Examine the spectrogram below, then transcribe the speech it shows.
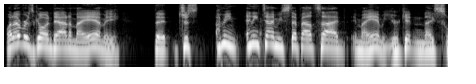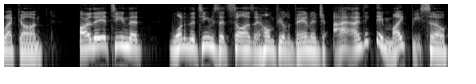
whatever's going down in Miami, that just I mean, anytime you step outside in Miami, you're getting a nice sweat going. Are they a team that one of the teams that still has a home field advantage? I, I think they might be. So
